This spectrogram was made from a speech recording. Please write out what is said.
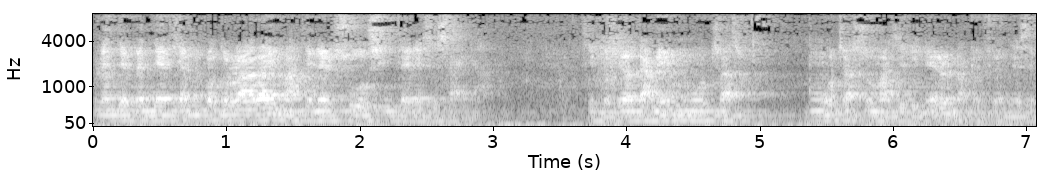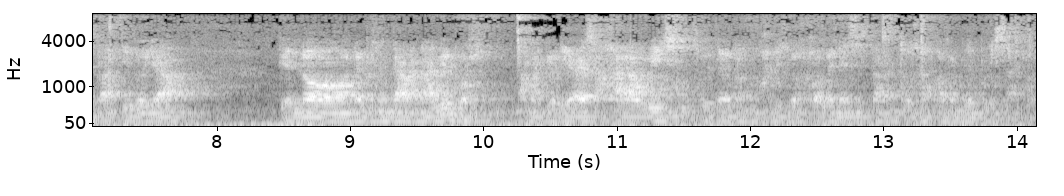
una independencia muy controlada y mantener sus intereses allá. Se invirtieron también muchas, muchas sumas de dinero en la creación de ese partido ya que no representaba a nadie, pues la mayoría de saharauis, sobre las mujeres y los jóvenes, estaban todos a favor del Polisario.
